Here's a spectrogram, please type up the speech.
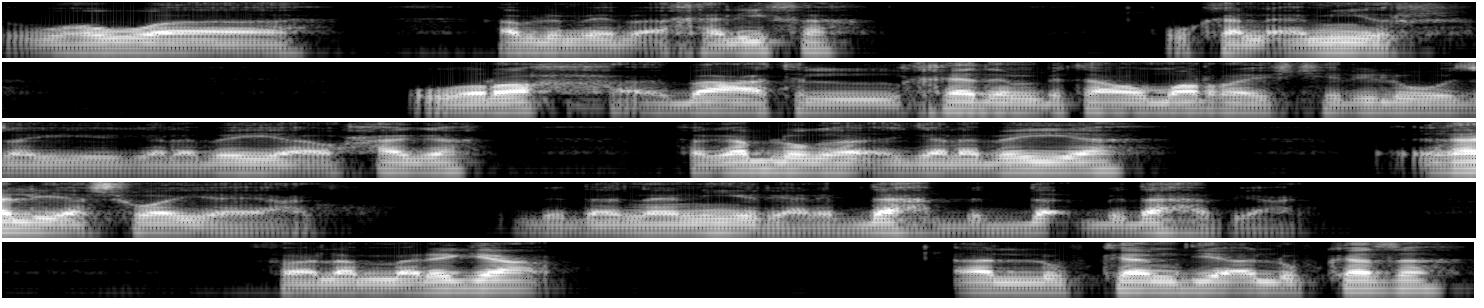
وهو قبل ما يبقى خليفة وكان أمير وراح بعت الخادم بتاعه مرة يشتري له زي جلابية أو حاجة فجاب له جلابية غالية شوية يعني بدنانير يعني بذهب بذهب يعني. فلما رجع قال له بكام دي قال له بكذا.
